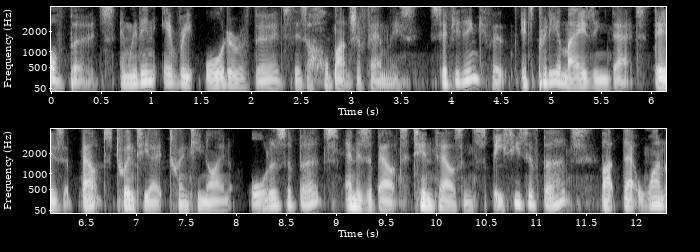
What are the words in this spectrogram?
of birds. And within every order of birds, there's a whole bunch of families. So if you think of it, it's pretty amazing that there's about 28, 29 orders of birds and there's about 10,000 species of birds. But that one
